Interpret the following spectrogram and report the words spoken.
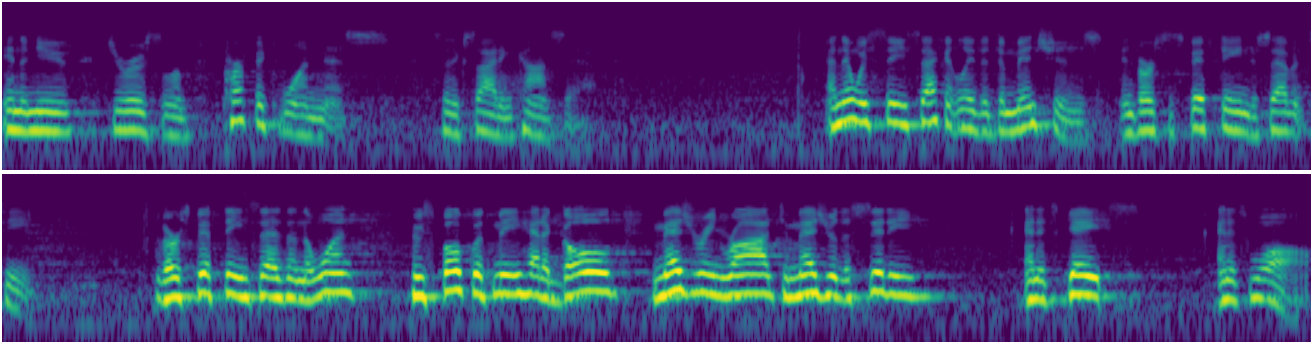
in the New Jerusalem perfect oneness. It's an exciting concept. And then we see, secondly, the dimensions in verses 15 to 17. Verse 15 says, And the one who spoke with me had a gold measuring rod to measure the city and its gates and its walls.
